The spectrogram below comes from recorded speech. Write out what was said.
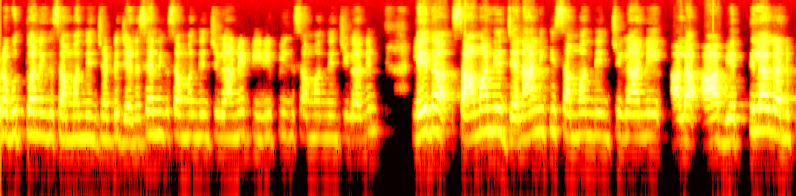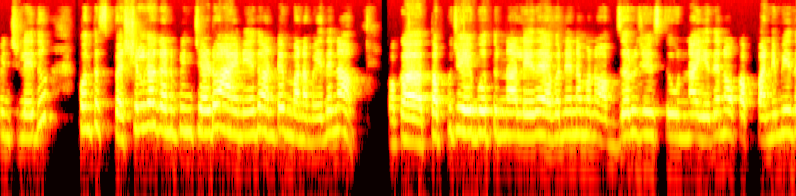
ప్రభుత్వానికి సంబంధించి అంటే జనసేనకి సంబంధించి కానీ టీడీపీకి సంబంధించి కానీ లేదా సామాన్య జనానికి సంబంధించి కానీ అలా ఆ వ్యక్తిలాగా అనిపించలేదు. కొంత స్పెషల్గా కనిపించాడు. ఆయన ఏదో అంటే మనం ఏదైనా ఒక తప్పు చేయబోతున్నా లేదా ఎవరినైనా మనం అబ్జర్వ్ చేస్తూ ఉన్నా ఏదైనా ఒక పని మీద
